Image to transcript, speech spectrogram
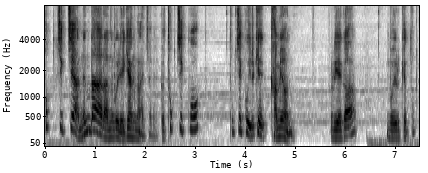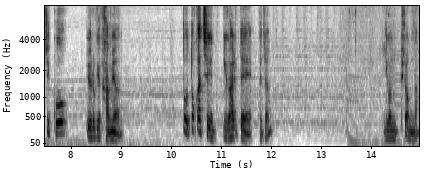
톡 찍지 않는다라는 걸 얘기하는 건 아니잖아요. 그 톡 찍고 톡 찍고 이렇게 가면 그리고 얘가 뭐 이렇게 톡 찍고 이렇게 가면 또 똑같이 이거 할 때 그죠? 이건 필요 없나?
